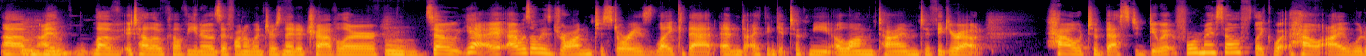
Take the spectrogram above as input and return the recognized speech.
Um, mm -hmm. I mm-hmm. love Italo Calvino's If on a Winter's Night a Traveler. Mm. So, yeah, I, I was always drawn to stories like that. And I think it took me a long time to figure out how to best do it for myself like what how i would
